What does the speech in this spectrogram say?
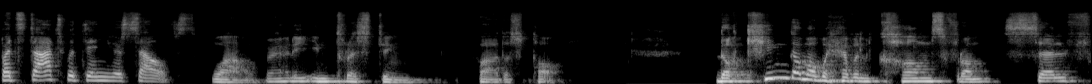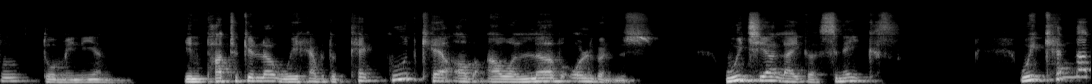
but starts within yourselves. Wow, very interesting Father's talk. The kingdom of heaven comes from self dominion. In particular, we have to take good care of our love organs, which are like snakes. We cannot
